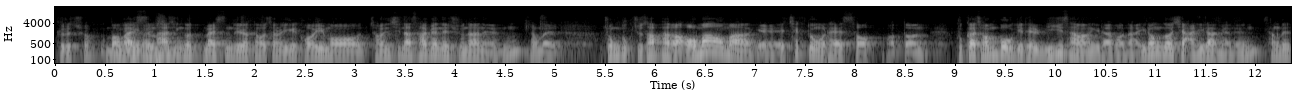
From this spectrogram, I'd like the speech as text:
그렇죠. 뭐 말씀하신 것 말씀드렸던 것처럼 이게 거의 뭐 전시나 사변에 준하는 정말 종북 주사파가 어마어마하게 책동을 해서 어떤 국가 전복이 될 위기 상황이라거나 이런 것이 아니라면은 상대,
